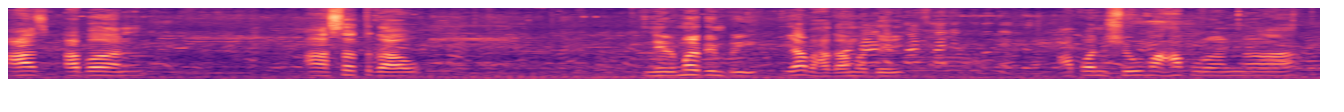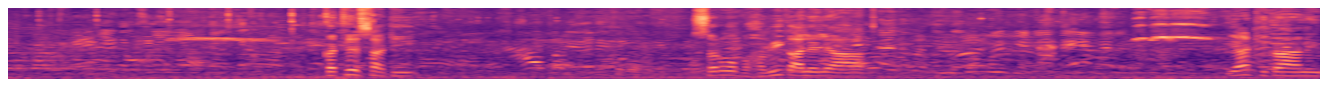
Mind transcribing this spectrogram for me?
आज आपण आसतगाव निर्मळ पिंपरी या भागामध्ये आपण शिवमहापुरांना कथेसाठी सर्व भाविक आलेले आहात. या ठिकाणी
